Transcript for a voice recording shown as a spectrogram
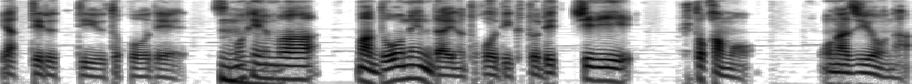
やってるっていうところで、その辺は、まあ同年代のところでいくと、レッチリとかも同じような、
